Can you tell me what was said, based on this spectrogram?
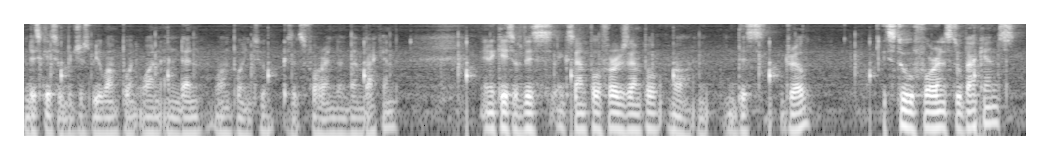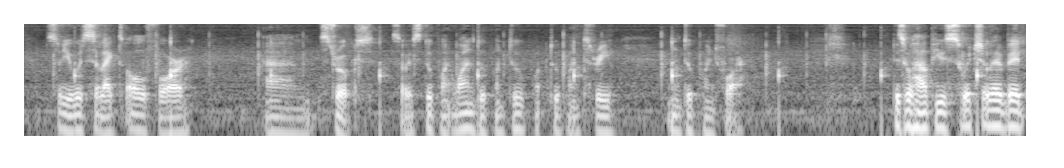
In this case, it would just be 1.1 and then 1.2 because it's forehand and then backhand. In the case of this example, for example, well, this drill, it's two forehands, two backhands. So you would select all four um, strokes. So it's 2.1, 2.2, 2.3, and 2.4. This will help you switch a little bit.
